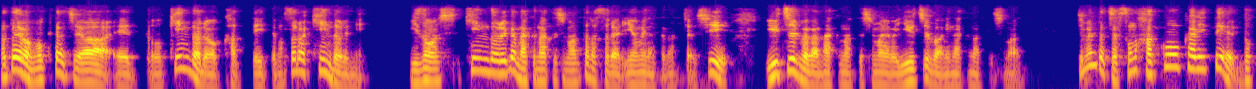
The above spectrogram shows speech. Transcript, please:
例えば僕たちは、えっ、ー、と、Kindle を買っていても、それは Kindle に依存し、Kindle がなくなってしまったらそれは読めなくなっちゃうし、YouTube がなくなってしまえば YouTuber はいなくなってしまう。自分たちはその箱を借りてど、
